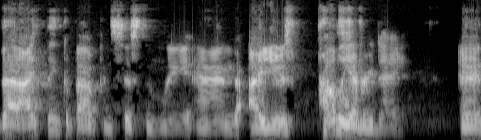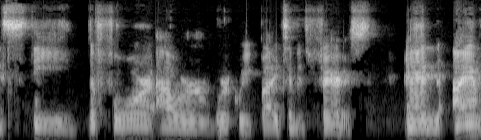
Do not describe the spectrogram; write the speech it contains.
that I think about consistently and I use probably every day, and it's the the Four Hour Work Week by Timothy Ferriss. and I am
